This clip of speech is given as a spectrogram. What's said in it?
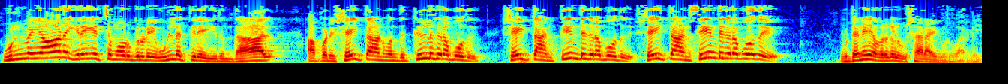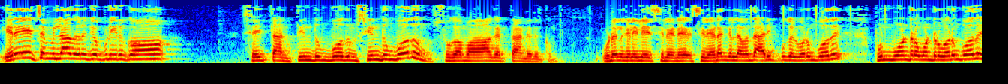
உண்மையான இரையச்சம் அவர்களுடைய உள்ளத்திலே இருந்தால் அப்படி ஷைத்தான் வந்து கிள்ளுகிற போது ஷைத்தான் தீண்டுகிற போது ஷைத்தான் சீண்டுகிற போது உடனே அவர்கள் உஷாராகி விடுவார்கள். இரையச்சம் இல்லாதவனுக்கு எப்படி இருக்கும்? சைத்தான் தீண்டும் போதும் சீண்டும் போதும் சுகமாகத்தான் இருக்கும். உடல்களிலே சில சில இடங்களில் வந்து அரிப்புகள் வரும்போது புண் போன்ற ஒன்று வரும்போது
